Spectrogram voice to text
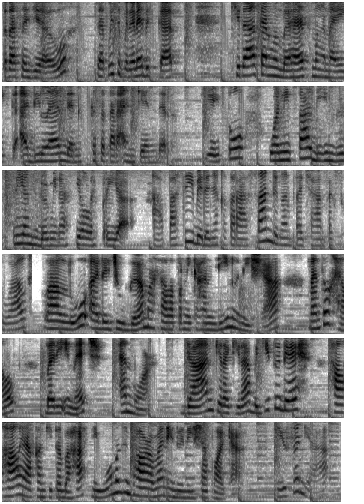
terasa jauh, tapi sebenarnya dekat. Kita akan membahas mengenai keadilan dan kesetaraan gender yaitu wanita di industri yang didominasi oleh pria. Apa sih bedanya kekerasan dengan pelecehan seksual? Lalu ada juga masalah pernikahan di Indonesia, mental health, body image, and more. Dan kira-kira begitu deh hal-hal yang akan kita bahas di Women's Empowerment Indonesia Podcast. See you soon ya!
